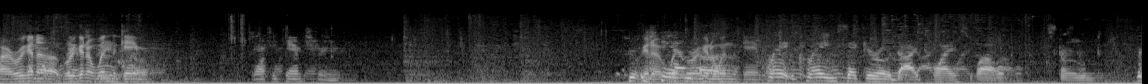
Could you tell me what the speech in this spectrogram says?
alright, we're gonna we're gonna win the game. watching cam stream. We're gonna win, Cam, we're gonna win the game. Play, playing Sekiro died twice while stoned.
